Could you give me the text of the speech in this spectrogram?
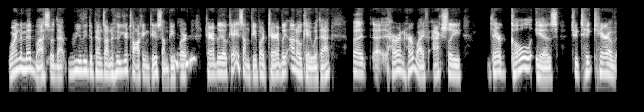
We're in the Midwest, so that really depends on who you're talking to. Some people are terribly okay. Some people are terribly unokay with that. But uh, her and her wife actually, their goal is to take care of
